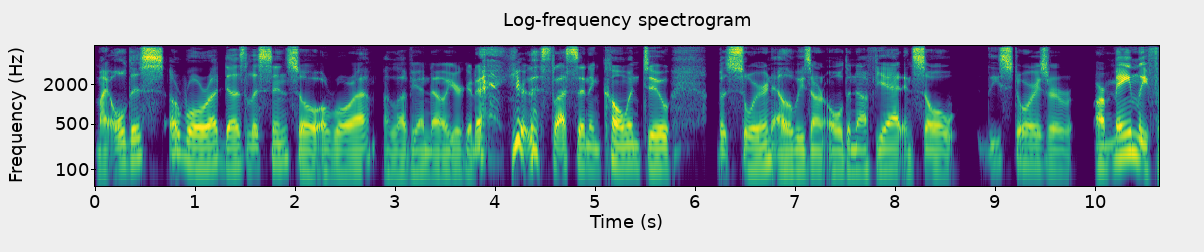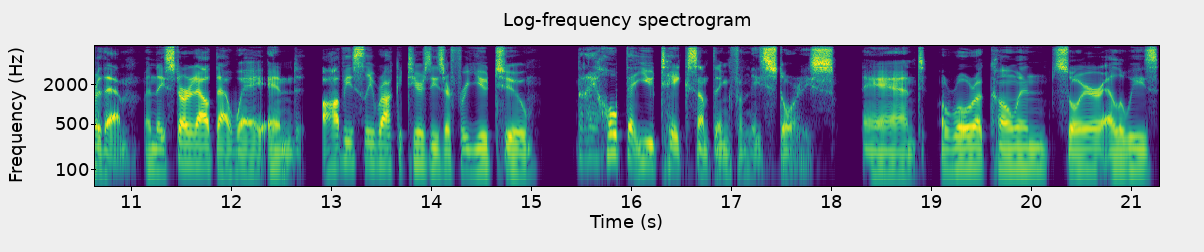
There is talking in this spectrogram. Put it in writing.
My oldest, Aurora, does listen. So, Aurora, I love you. I know you're going to hear this lesson, and Cohen too. But Sawyer and Eloise aren't old enough yet. And so these stories are are mainly for them and they started out that way and obviously rocketeers these are for you too but i hope that you take something from these stories and Aurora, Cohen, Sawyer, Eloise.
